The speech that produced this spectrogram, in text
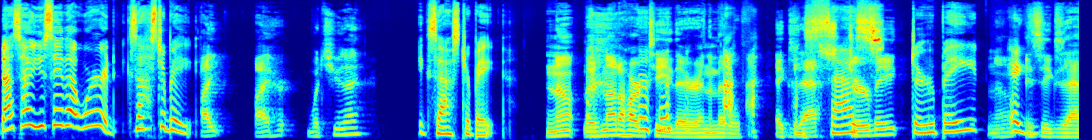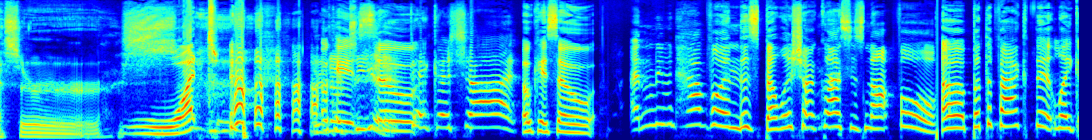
That's how you say that word. Exacerbate. I I heard what you say? Exacerbate. No, there's not a hard T there in the middle. Exacerbate? Exacerbate. No, Ex- it's exacer. What? There's no okay, T in it. so Take a shot. okay, so I don't even have one. This Bella shot class is not full. Uh, but the fact that like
